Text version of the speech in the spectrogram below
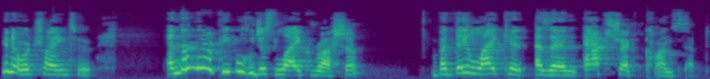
you know, we're trying to. And then there are people who just like Russia, but they like it as an abstract concept.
